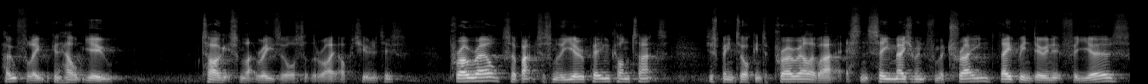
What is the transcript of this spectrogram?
hopefully we can help you target some of that resource at the right opportunities. ProRail, so back to some of the European contacts, just been talking to ProRail about S&C measurement from a train. They've been doing it for years.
